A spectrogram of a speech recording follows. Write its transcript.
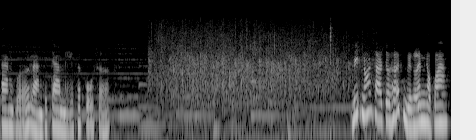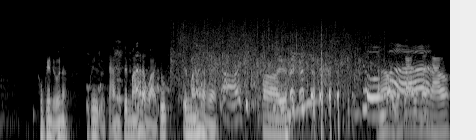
tan vỡ làm cho cha mẹ phải khổ sở. Biết nói sao cho hết Quyền Linh Ngọc Lan. Không cái nữa nè. Một cái cảm là trên má đàng hoàng chú. Trên má đàng hoàng. Trời ơi. Thương nào con trai lên đây nào.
